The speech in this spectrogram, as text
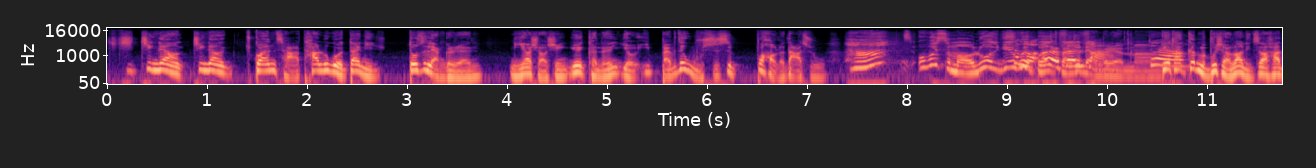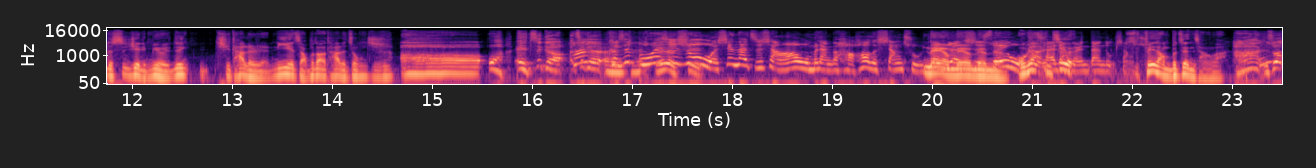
尽尽量尽量观察他，如果带你都是两个人。你要小心，因为可能有一百分之五十是不好的大叔哈，我为什么？如果约会不是本来就两个人吗？因为他根本不想让你知道他的世界里面有任其他的人，你也找不到他的踪迹。哦，哇，哎，这个这个，可是不会是说我现在只想要我们两个好好的相处，没有没有没有，所以我们才两个人单独相处，非常不正常了啊！你说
